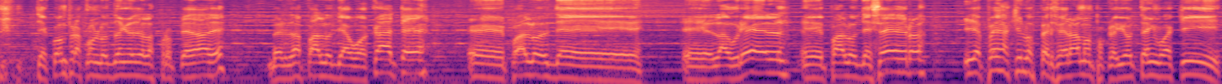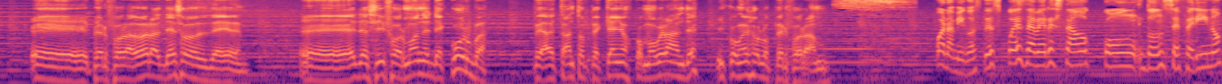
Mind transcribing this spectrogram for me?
se compra con los dueños de las propiedades, ¿verdad? Palos de aguacate, eh, palos de eh, laurel, eh, palos de cedro, y después aquí los perforamos porque yo tengo aquí eh, perforadoras de esos, de, eh, es decir, formones de curva, tanto pequeños como grandes, y con eso los perforamos. Bueno amigos, después de haber estado con don Seferino,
